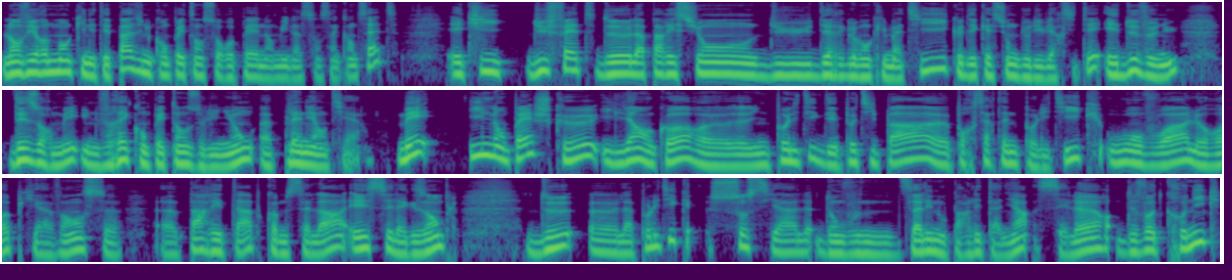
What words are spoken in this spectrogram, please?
l'environnement qui n'était pas une compétence européenne en 1957 et qui, du fait de l'apparition du dérèglement climatique, des questions de biodiversité, est devenu désormais une vraie compétence de l'Union euh, pleine et entière. Mais il n'empêche qu'il y a encore euh, une politique des petits pas euh, pour certaines politiques où on voit l'Europe qui avance par étapes comme celle-là. Et c'est l'exemple de la politique sociale dont vous allez nous parler, Tania. C'est l'heure de votre chronique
